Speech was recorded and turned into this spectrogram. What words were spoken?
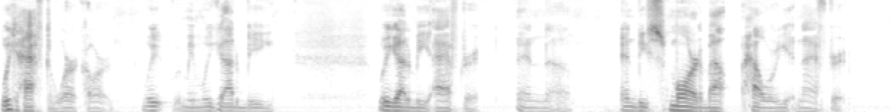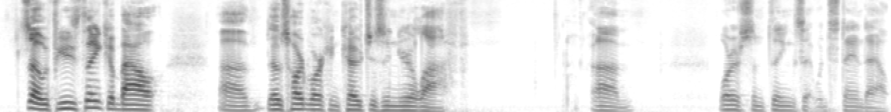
we have to work hard. We I mean we got to be we got to be after it and uh, and be smart about how we're getting after it. So if you think about uh, those hardworking coaches in your life, um, what are some things that would stand out?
